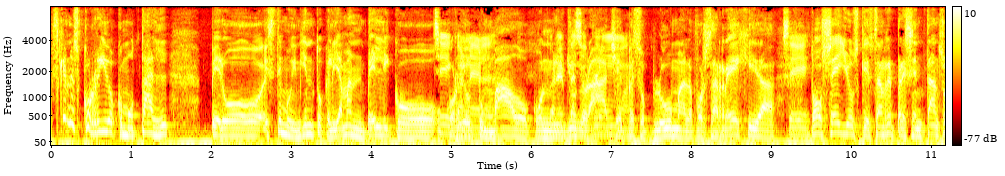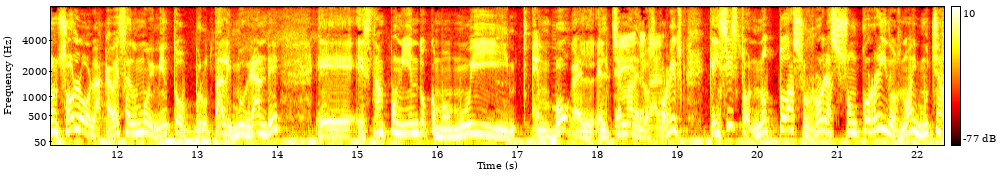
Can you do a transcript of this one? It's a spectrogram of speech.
es que no es corrido como tal, pero este movimiento que le llaman bélico, Sí, corrido con el- tumbado, con, con el Junior Peso H, Pluma. el Peso Pluma, la Fuerza Régida, Sí. todos ellos que están representando, son solo la cabeza de un movimiento brutal y muy grande, eh, están poniendo como muy en boga el, el tema de los corridos, que insisto, no todas sus rolas son corridos, ¿no? Hay muchas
